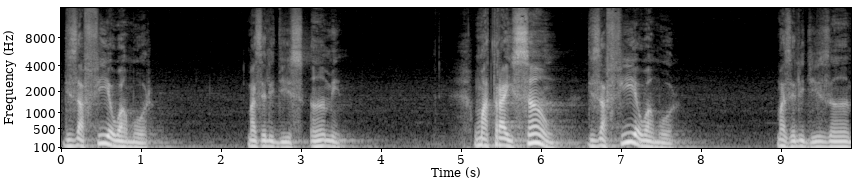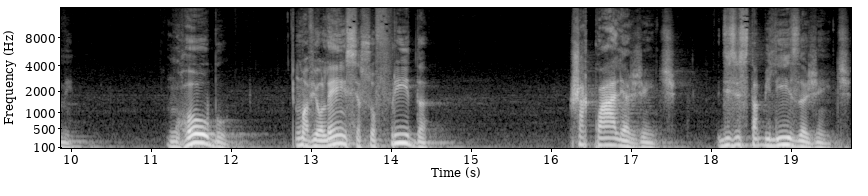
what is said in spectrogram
desafia o amor, mas ele diz: ame. Uma traição desafia o amor, mas ele diz: ame. Um roubo, uma violência sofrida, chacoalha a gente, desestabiliza a gente.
